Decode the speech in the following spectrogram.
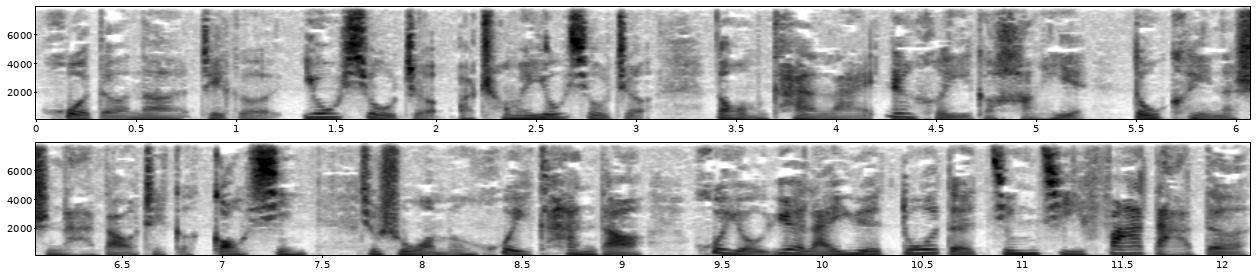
获得呢这个优秀者啊，成为优秀者，那我们看来任何一个行业都可以呢是拿到这个高薪。就是我们会看到会有越来越多的经济发达的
